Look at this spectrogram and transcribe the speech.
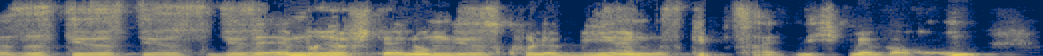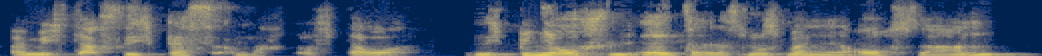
Das ist dieses, dieses, diese Embryostellung, dieses Kollabieren, das gibt es halt nicht mehr. Warum? Weil mich das nicht besser macht auf Dauer. Und ich bin ja auch schon älter, das muss man ja auch sagen.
